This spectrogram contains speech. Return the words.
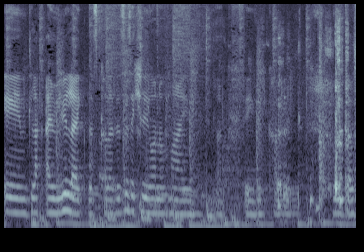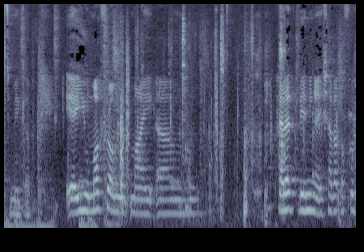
and like i really like this color. This is actually one of my like favorite colors when it comes to makeup. Uh, yuma from my um palette cleaning i shava for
